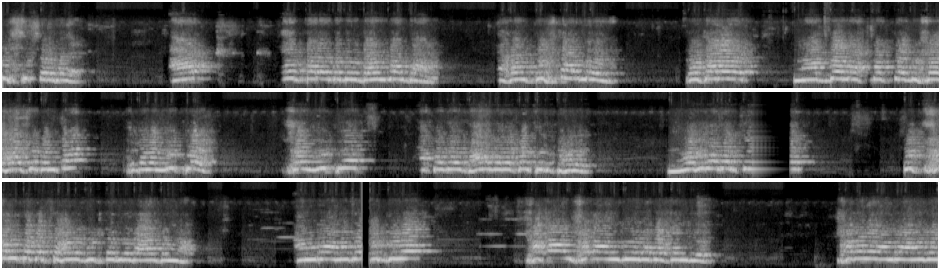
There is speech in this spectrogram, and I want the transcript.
নিশ্চিত করে দেবেন আর এরপরে যদি দলবার যান এখন পুরস্কার নেই প্রচারের মাধ্যম একমাত্র বিষয় হয়েছে কোনটা? সেটা হলো লিফলেট সেই লিফলেট আপনাদের ধারে ধারে পৌঁছে হবে। মহিলাদেরকে উৎসাহিত করতে হবে ভোট কেন্দ্রে জন্য। আমরা আমাদের ভোটগুলো সকাল সকাল দিয়ে যাব কেন্দ্রে। সকালে আমরা আমাদের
